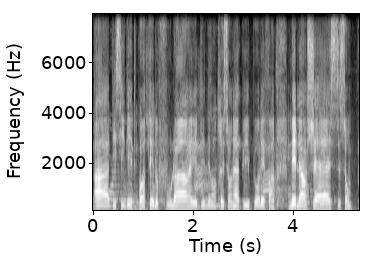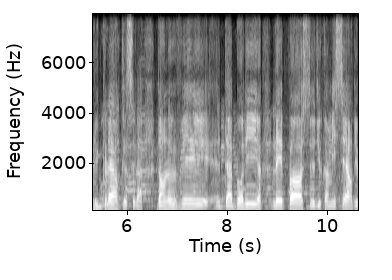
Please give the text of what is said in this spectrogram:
a décidé de porter le foulard et de démontrer son appui pour les femmes, mais leurs gestes sont plus clairs que cela. D'enlever, d'abolir les postes du commissaire des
